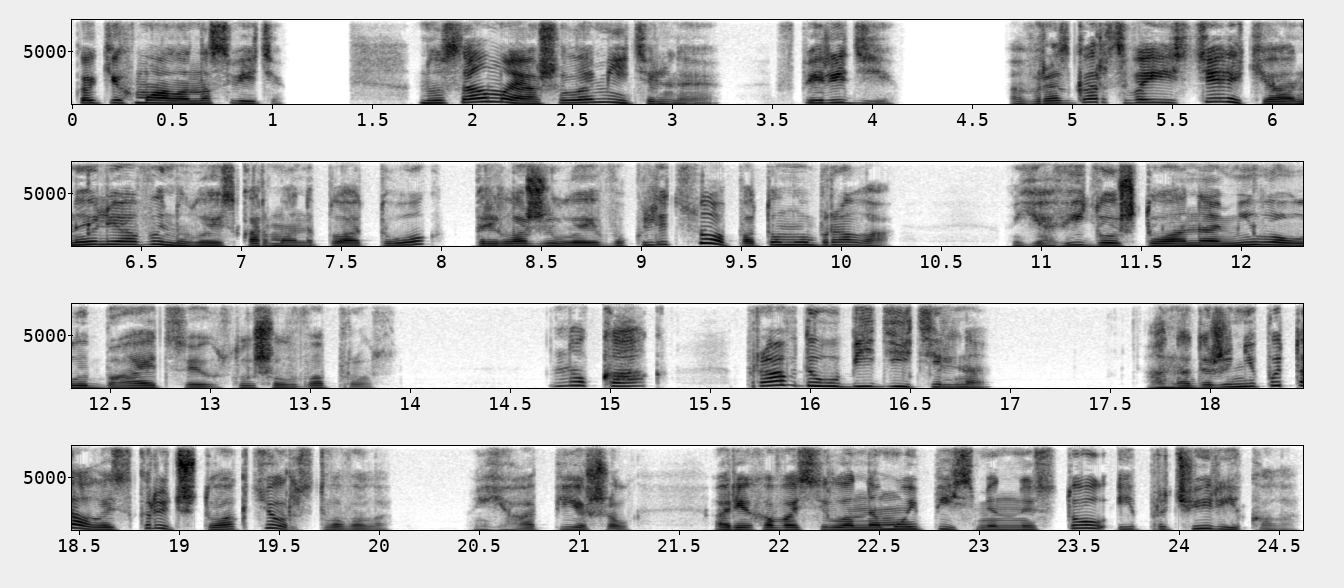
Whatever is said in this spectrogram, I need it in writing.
каких мало на свете. Но самое ошеломительное впереди. В разгар своей истерики Анелия вынула из кармана платок, приложила его к лицу, а потом убрала. Я видел, что она мило улыбается и услышал вопрос. «Ну как? Правда убедительно?» Она даже не пыталась скрыть, что актерствовала. Я опешил. Орехова села на мой письменный стол и прочирикала.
